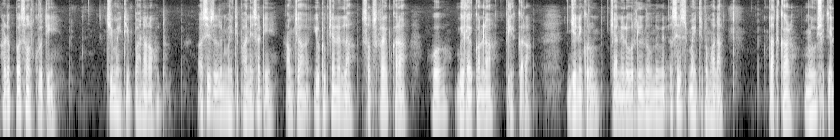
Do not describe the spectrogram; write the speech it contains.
हडप्पा संस्कृतीची माहिती पाहणार आहोत. अशीच अजून माहिती पाहण्यासाठी आमच्या यूट्यूब चॅनलला सबस्क्राईब करा व बेल आयकॉनला क्लिक करा. जेणेकरून चॅनलवरील नवनवीन असेच माहिती तुम्हाला तात्काळ मिळू शकेल.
